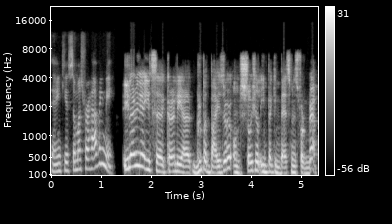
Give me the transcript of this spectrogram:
Thank you so much for having me. Ilaria is uh, currently a group advisor on social impact investments for Grab,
